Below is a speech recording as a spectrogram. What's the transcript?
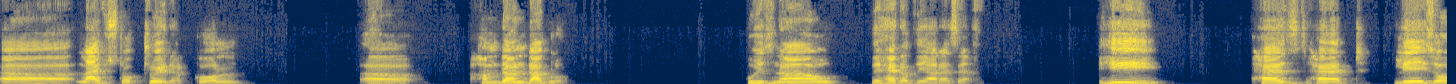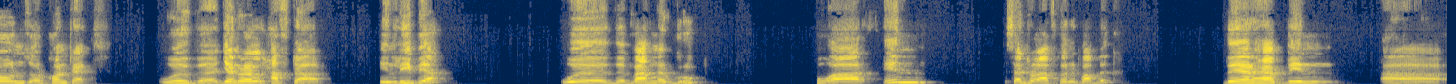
uh, livestock trader called uh, Hamdan Daglo, who is now the head of the RSF. He has had liaisons or contacts with uh, General Haftar in Libya, with the Wagner Group, who are in Central African Republic, there have been uh,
